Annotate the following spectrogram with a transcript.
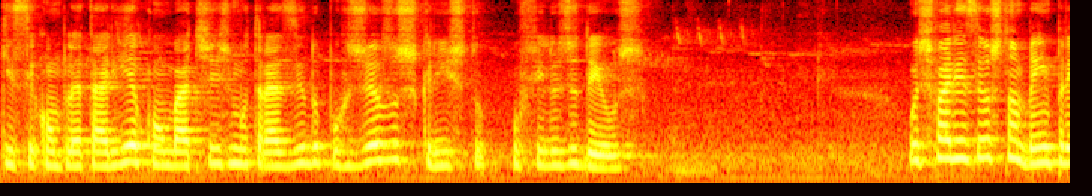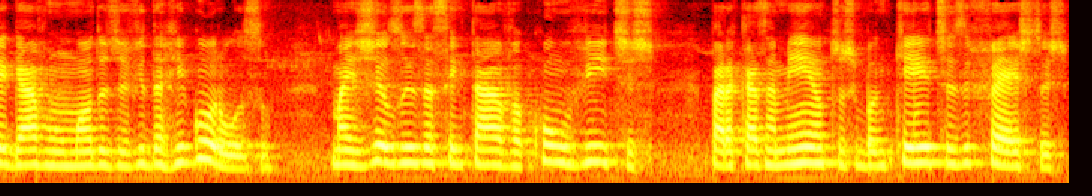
que se completaria com o batismo trazido por Jesus Cristo, o Filho de Deus. Os fariseus também pregavam um modo de vida rigoroso, mas Jesus aceitava convites para casamentos, banquetes e festas,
